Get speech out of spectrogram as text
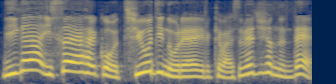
네가 있어야 할 곳. G.O.D 노래 이렇게 말씀해 주셨는데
